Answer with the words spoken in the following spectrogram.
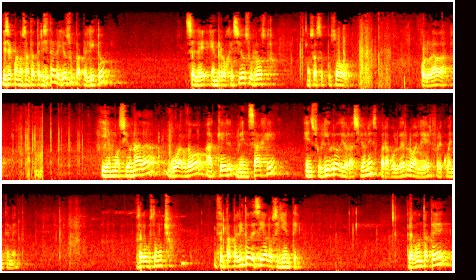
Dice, cuando Santa Teresita leyó su papelito, se le enrojeció su rostro, o sea, se puso colorada. Y emocionada guardó aquel mensaje en su libro de oraciones para volverlo a leer frecuentemente. O sea, le gustó mucho. El papelito decía lo siguiente, pregúntate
